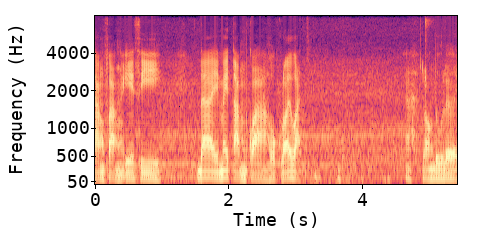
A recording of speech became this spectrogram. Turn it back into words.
ทางฝั่ง AC ได้ไม่ต่ำกว่า 600 วัตต์ลองดูเลย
